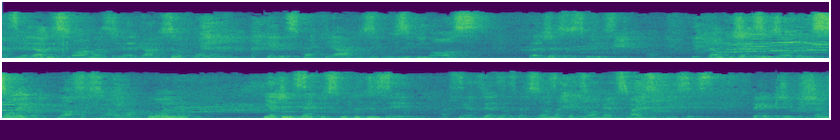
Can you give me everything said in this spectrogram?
as melhores formas de levar o seu povo, aqueles confiados, inclusive nós, para Jesus Cristo. Então, que Jesus o abençoe, Nossa Senhora o acolha. E a gente sempre escuta dizer, assim, às vezes as pessoas naqueles momentos mais difíceis, perdi o chão.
